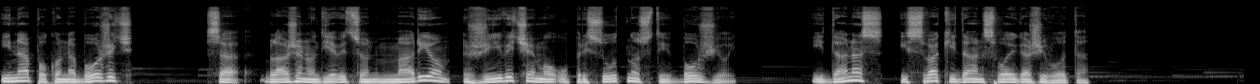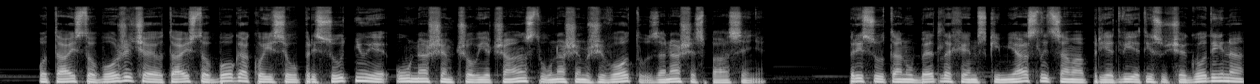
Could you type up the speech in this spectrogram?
I napokon na Božić sa blaženom djevicom Marijom živit ćemo u prisutnosti Božjoj i danas i svaki dan svojega života. Otajstvo Božića je otajstvo Boga koji se uprisutnjuje u našem čovječanstvu, u našem životu za naše spasenje. Prisutan u betlehemskim jaslicama prije 2000 godina,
